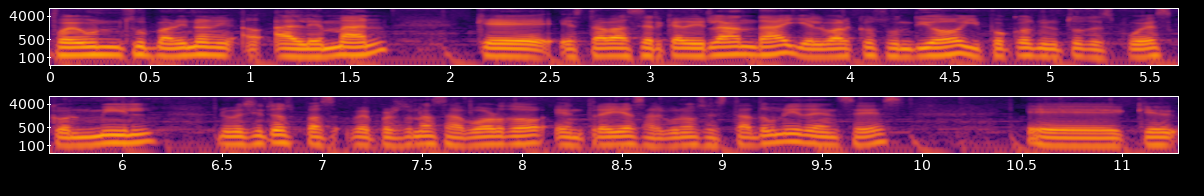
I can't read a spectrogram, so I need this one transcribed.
fue un submarino alemán que estaba cerca de Irlanda y el barco se hundió y pocos minutos después con 1.900 pas- personas a bordo, entre ellas algunos estadounidenses, eh, que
